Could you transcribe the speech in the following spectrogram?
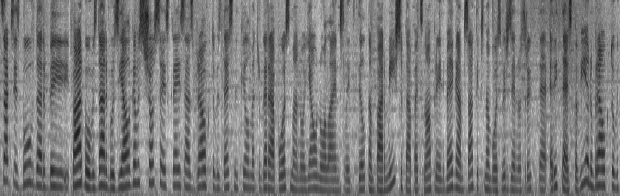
Sāksies būvdarbi, pārbūves darbi uz Jelgavas šoseis kreisās brauktuves 10 km garā posmā no Jaunolainas līdz tiltam pār Mīsu, tāpēc no aprīļa beigām satiksme abos virzienos ritē, ritēs pa vienu brauktuvi.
